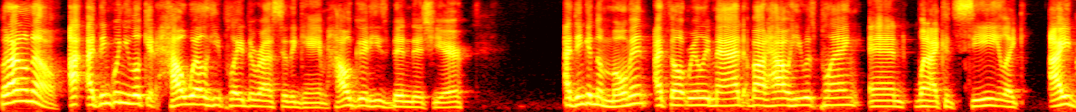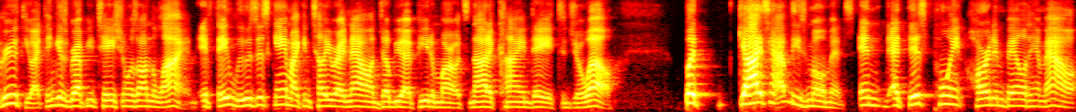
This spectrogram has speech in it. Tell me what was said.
But I don't know. I, I think when you look at how well he played the rest of the game, how good he's been this year, I think in the moment I felt really mad about how he was playing. And when I could see, like, I agree with you. I think his reputation was on the line. If they lose this game, I can tell you right now on WIP tomorrow, it's not a kind day to Joel. But guys have these moments. And at this point, Harden bailed him out.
